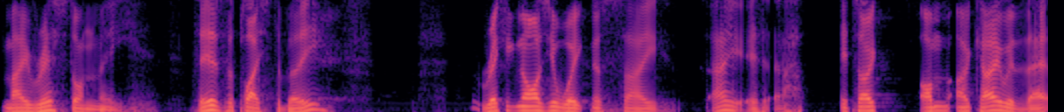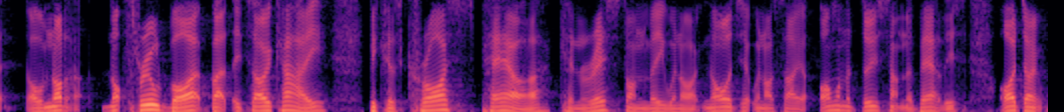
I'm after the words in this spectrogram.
may rest on me. There's the place to be. Recognize your weakness. Say, hey, it, uh, it's okay. I'm okay with that. I'm not not thrilled by it, but it's okay because Christ's power can rest on me when I acknowledge it. When I say I want to do something about this, I don't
